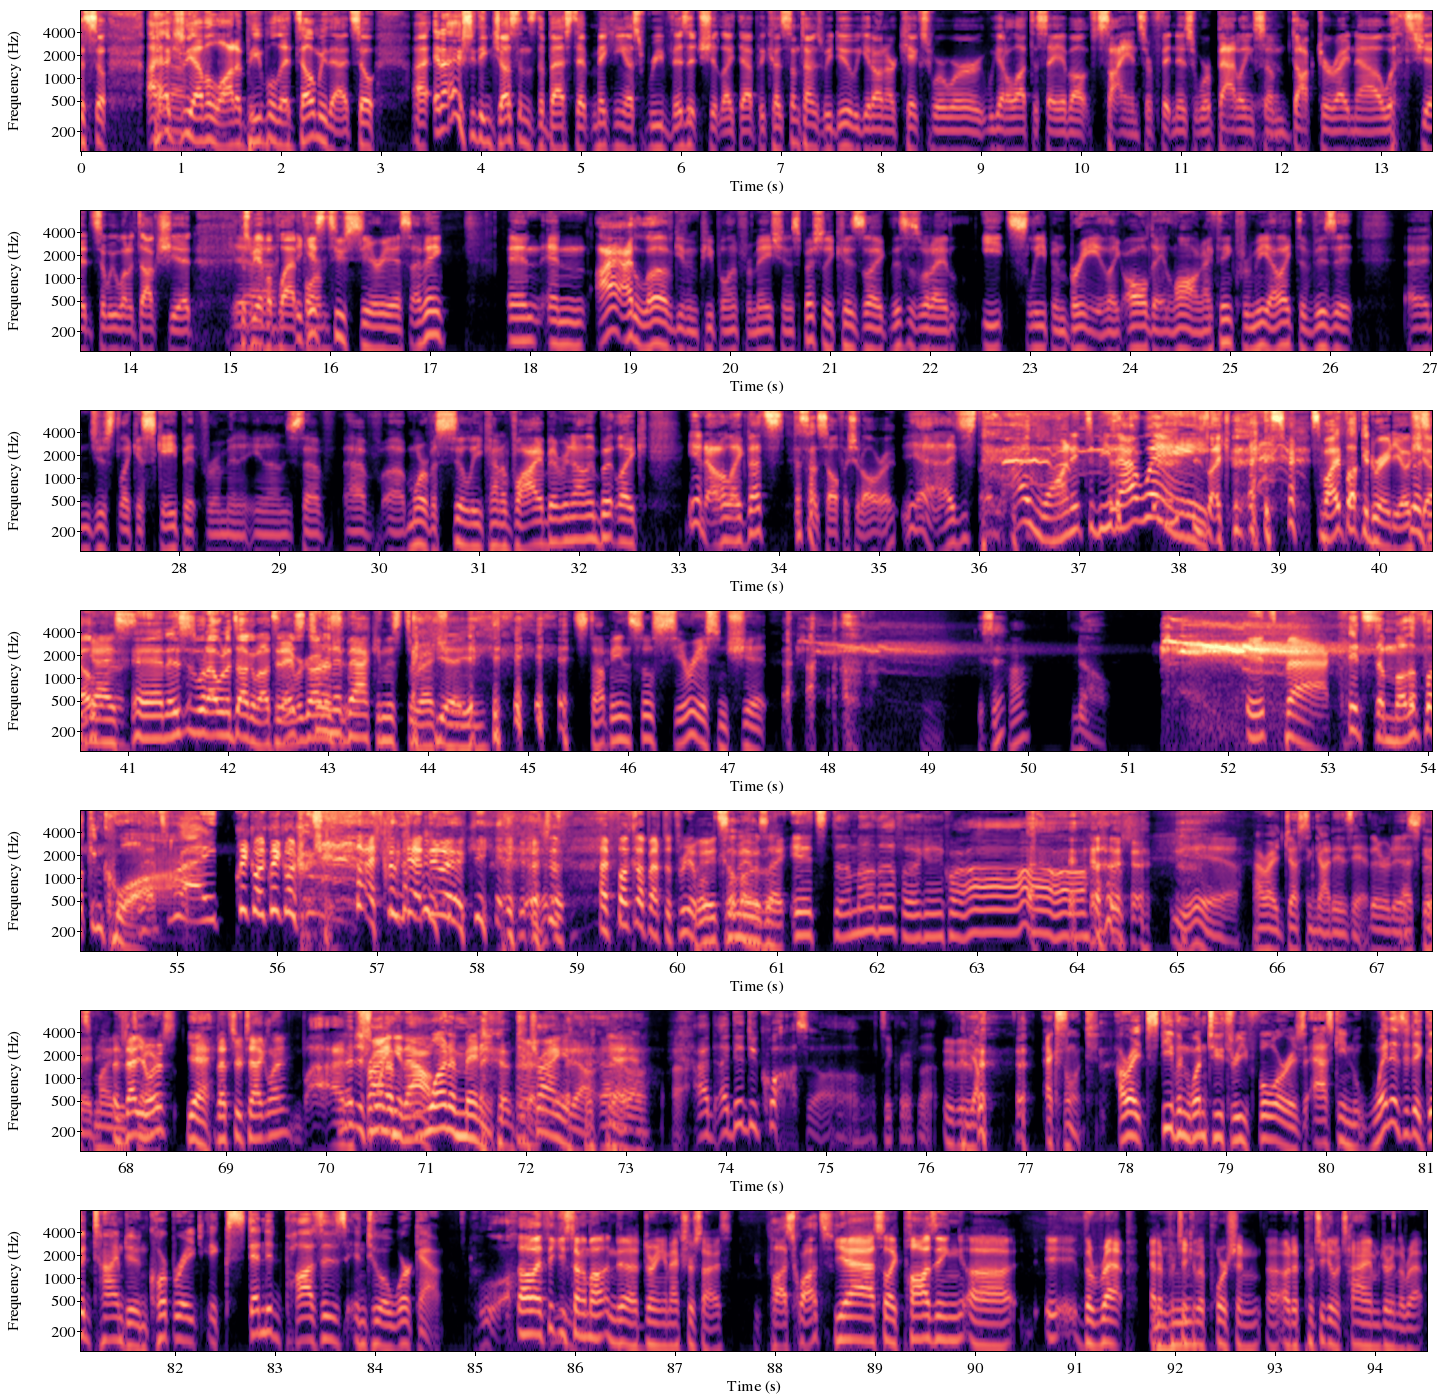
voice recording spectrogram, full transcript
So I actually have a lot of people that tell me that. So, uh, and I actually think Justin's the best at making us revisit shit like that because sometimes we do. We get on our kicks where we're we got a lot to say about science or fitness. Or we're battling some doctor right now with shit, so we want to talk shit because we have a platform. It gets too serious. I think, and and I I love giving people information, especially because like this is what I eat, sleep, and breathe like all day long. I think for me, I like to visit and just like escape it for a minute, you know, and just have have uh, more of a silly kind of vibe every now and then. But like, you know, like that's That's not selfish at all, right? yeah. I just I, I want it to be that way. He's like, it's, it's my fucking radio Listen, show, guys. and this is what I want to talk about today. Let's regardless, turn it back in this direction. Yeah, Stop being so serious and shit. is it? Huh? No, It's back. it's the motherfucking Quah. That's right. Quick, one, quick, quick, quick. I still can't do it. It's just I fuck up after three of them. Wait, somebody on, was man. like, "It's the motherfucking choir." yeah, All right, Justin got his in. there it is. That's, That's, good. my. Is that tag. yours? Yeah. That's your tagline. I'm Just trying one of, it out. One of many. I'm trying it out. I Yeah, know. I, I did do qua, so I'll, I'll take credit for that. It is. Yep. Excellent. All right, Stephen one two three four is asking when is it a good time to incorporate extended pauses into a workout? Oh, I think he's talking about in the, during an exercise. pause squats. Yeah, so like pausing uh, the rep at Mm-hmm. a particular portion uh, at a particular time during the rep.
